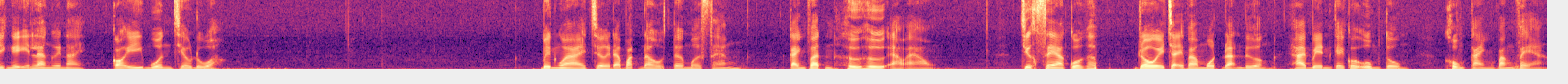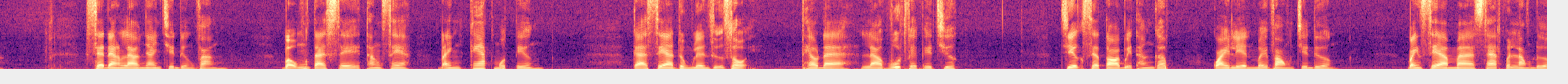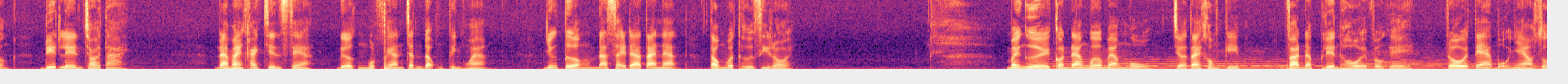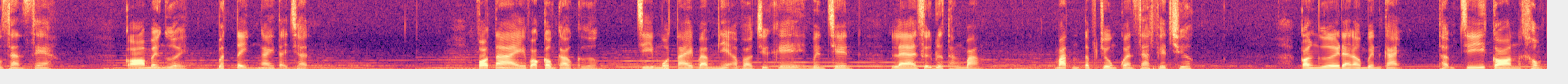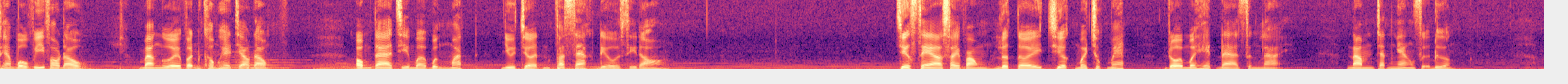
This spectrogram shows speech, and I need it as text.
Chỉ nghĩ là người này có ý muốn trêu đùa. Bên ngoài trời đã bắt đầu tờ mờ sáng, cảnh vật hư hư ảo ảo. Chiếc xe cua gấp rồi chạy vào một đoạn đường hai bên cây cối um tùm, khung cảnh vắng vẻ. Xe đang lao nhanh trên đường vắng. Bỗng tài xế thắng xe đánh két một tiếng. Cả xe rung lên dữ dội, theo đà lao vút về phía trước. Chiếc xe to bị thắng gấp, quay liền mấy vòng trên đường. Bánh xe ma sát với lòng đường, rít lên chói tai. Đám hành khách trên xe được một phen chấn động kinh hoàng. Những tưởng đã xảy ra tai nạn, tông vào thứ gì rồi. Mấy người còn đang mơ màng ngủ, trở tay không kịp, và đập liên hồi vào ghế, rồi té bộ nhào xuống sàn xe. Có mấy người bất tỉnh ngay tại trận. Võ tài, võ công cao cường, chỉ một tay bám nhẹ vào chiếc ghế bên trên là giữ được thăng bằng. Mắt tập trung quan sát phía trước. Còn người đàn ông bên cạnh thậm chí còn không thèm bố ví vào đâu mà người vẫn không hề trao động. Ông ta chỉ mở bừng mắt như chợt phát giác điều gì đó. Chiếc xe xoay vòng lướt tới trước mấy chục mét rồi mới hết đà dừng lại, nằm chắn ngang giữa đường.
